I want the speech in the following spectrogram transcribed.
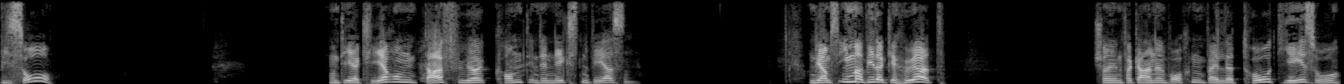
Wieso? Und die Erklärung dafür kommt in den nächsten Versen. Und wir haben es immer wieder gehört, schon in den vergangenen Wochen, weil der Tod Jesu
